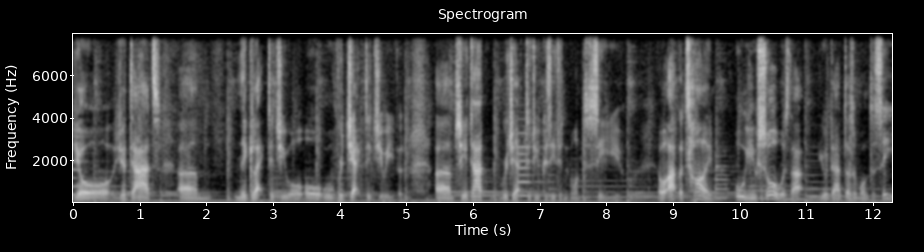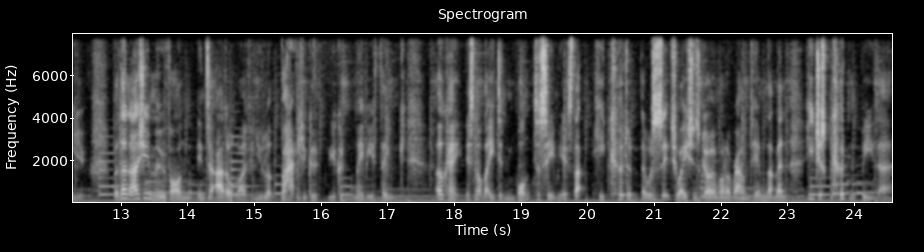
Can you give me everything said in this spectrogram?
your your dad um, neglected you or, or, or, rejected you even. Um, so your dad rejected you because he didn't want to see you. Or at the time all you saw was that your dad doesn't want to see you. But then as you move on into adult life and you look back you could you could maybe think okay it's not that he didn't want to see me it's that he couldn't. There were situations going on around him that meant he just couldn't be there.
